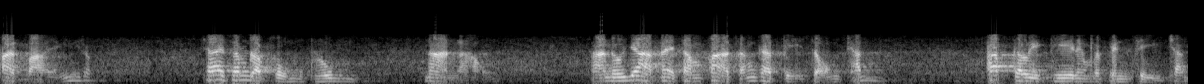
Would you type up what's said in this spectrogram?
ผ้าป่าอย่างนี้หรอกใช้สำหรับผมคลุมหน้าหนาวอนุญาตให้ทำผ้าสังกติสองชั้นพับกันอีกทีหนึ่งมันเป็นสี่ชั้น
